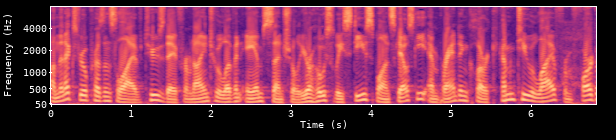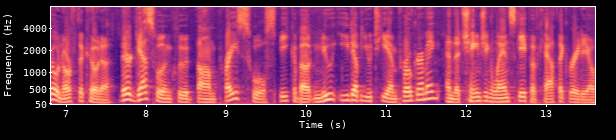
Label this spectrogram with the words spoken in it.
On the next Real Presence Live, Tuesday from 9 to 11 a.m. Central, your hosts will be Steve Splonskowski and Brandon Clark, coming to you live from Fargo, North Dakota. Their guests will include Thom Price, who will speak about new EWTN programming and the changing landscape of Catholic radio.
